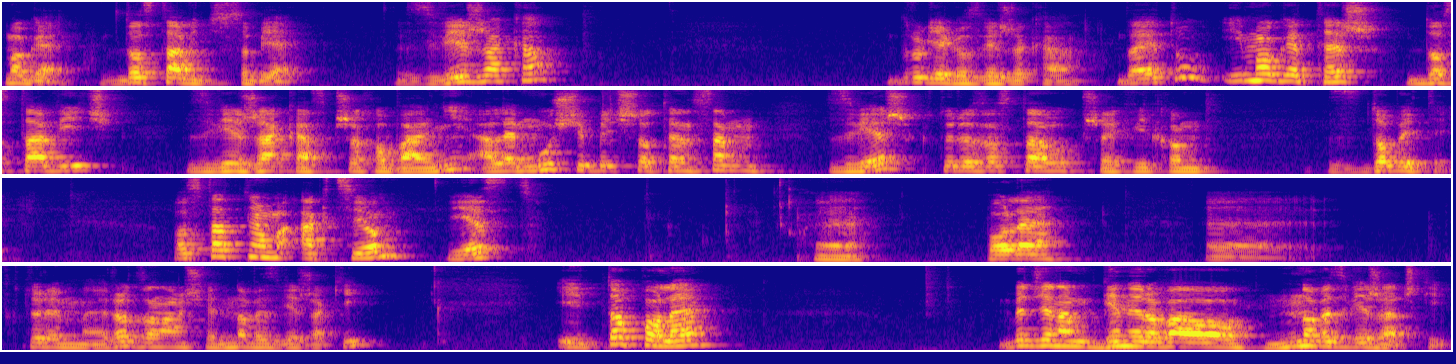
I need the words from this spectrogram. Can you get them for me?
mogę dostawić sobie zwierzaka, drugiego zwierzaka daję tu i mogę też dostawić zwierzaka z przechowalni, ale musi być to ten sam zwierz, który został przed chwilką zdobyty. Ostatnią akcją jest e, pole, e, w którym rodzą nam się nowe zwierzaki. I to pole będzie nam generowało nowe zwierzaczki.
